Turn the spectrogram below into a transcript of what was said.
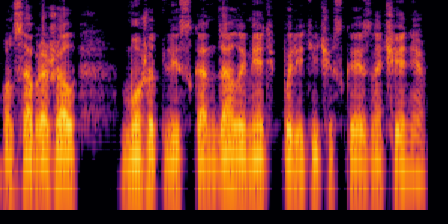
Он соображал, может ли скандал иметь политическое значение.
